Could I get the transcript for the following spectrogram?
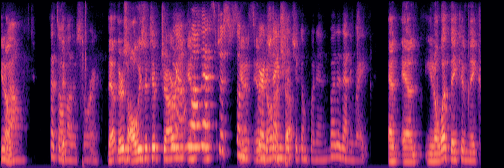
you know, Well, that's a whole the- nother story. that there's always a tip jar. Yeah, in- well, in- that's just some in spare change that you can put in, but at any rate, And, and you know what? They can make,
